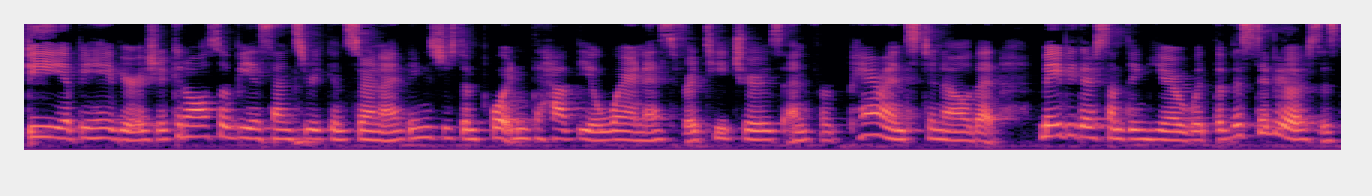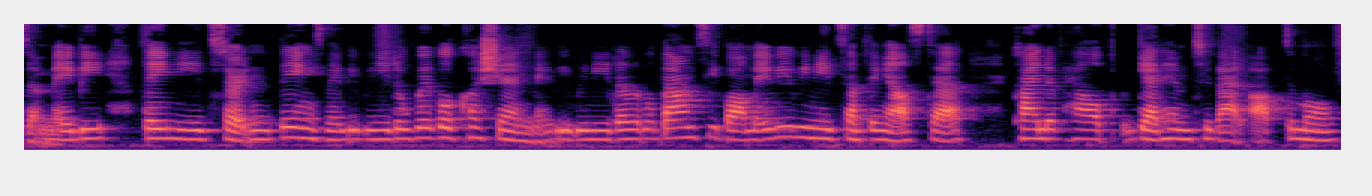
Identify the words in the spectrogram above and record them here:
be a behavior issue. It could also be a sensory concern. I think it's just important to have the awareness for teachers and for parents to know that maybe there's something here with the vestibular system. Maybe they need certain things. Maybe we need a wiggle cushion. Maybe we need a little bouncy ball. Maybe we need something else to kind of help get him to that optimal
